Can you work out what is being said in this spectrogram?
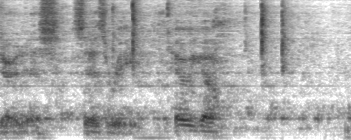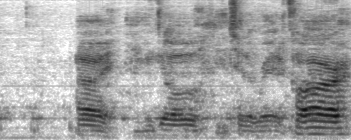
There it is. It says read. There we go. Alright, let me go into the red car.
